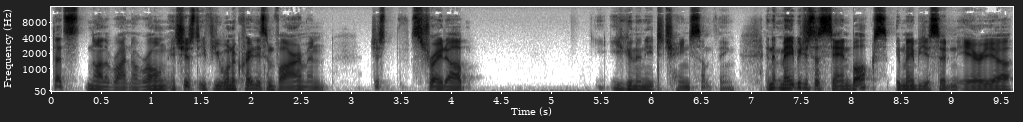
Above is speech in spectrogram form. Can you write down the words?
that's neither right nor wrong. It's just if you want to create this environment, just straight up, you're going to need to change something. And it may be just a sandbox. It may be a certain area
